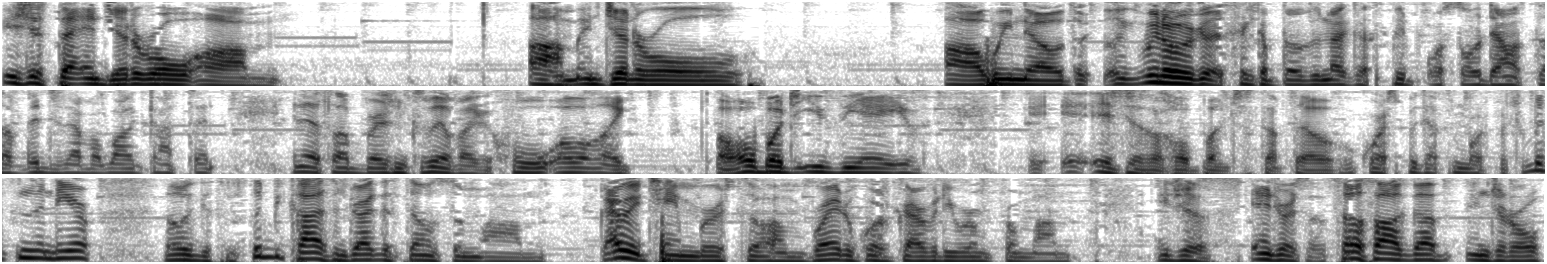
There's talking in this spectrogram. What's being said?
It's just that in general, um um in general uh, we know that like, we know they're gonna sync up though. They're not gonna speed or slow down stuff. They just have a lot of content in that celebration because we have like a whole like a whole bunch of EZAs. It, it's just a whole bunch of stuff though. Of course, we got some more special bits in here. We'll get some sleepy Kai, some dragonstone, some um gravity chambers to um right of course gravity room from um interest interest Cell Saga in general.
